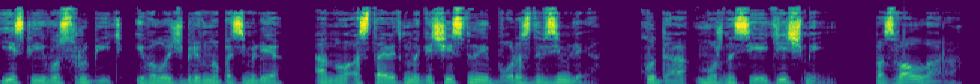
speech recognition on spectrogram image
если его срубить и волочь бревно по земле, оно оставит многочисленные борозды в земле. Куда можно сеять ячмень? Позвал Лара,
